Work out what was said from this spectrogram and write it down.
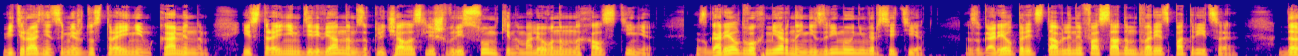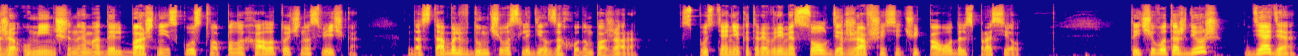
Ведь разница между строением каменным и строением деревянным заключалась лишь в рисунке, намалеванном на холстине. Сгорел двухмерный незримый университет. Сгорел представленный фасадом дворец Патриция. Даже уменьшенная модель башни искусства полыхала точно свечка. Достабль вдумчиво следил за ходом пожара. Спустя некоторое время Сол, державшийся чуть поодаль, спросил. «Ты чего-то ждешь, дядя?»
